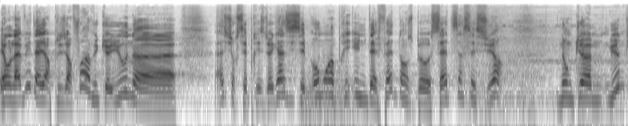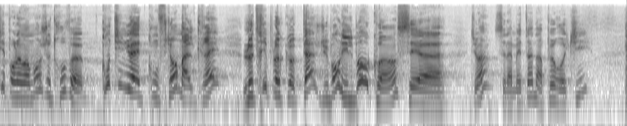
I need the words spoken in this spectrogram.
et on l'a vu d'ailleurs plusieurs fois, hein, vu que Yoon, euh, ah, sur ses prises de gaz, il s'est au moins pris une défaite dans ce BO7, ça c'est sûr. Donc euh, Yoon qui pour le moment, je trouve, euh, continue à être confiant malgré le triple cloctage du bon Lilbo quoi. hein. C'est euh, tu vois, c'est la méthode un peu Rocky.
